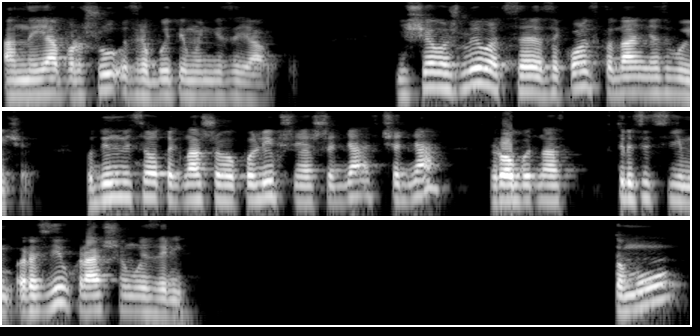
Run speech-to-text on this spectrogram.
а не я прошу зробити мені заявку. І ще важливо це закон складання звичок. 1% нашого поліпшення щодня, щодня робить нас в 37 разів кращими за рік. Тому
